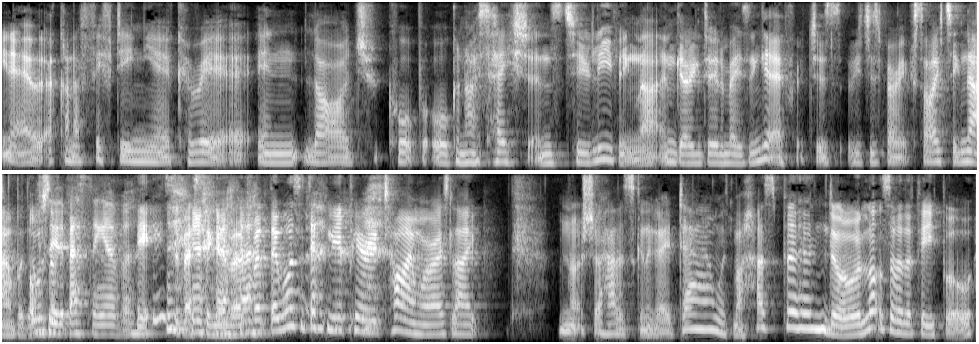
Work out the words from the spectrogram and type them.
you know, a kind of 15 year career in large corporate organizations to leaving that and going to an Amazing If, which is which is very exciting now. But Obviously a- the best thing ever. It is the best thing ever. But there was definitely a period of time where I was like, I'm not sure how this is going to go down with my husband or lots of other people.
